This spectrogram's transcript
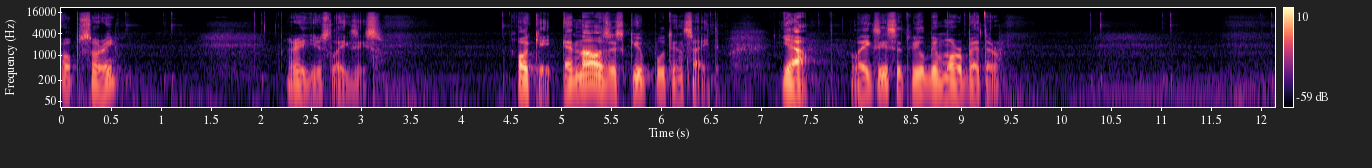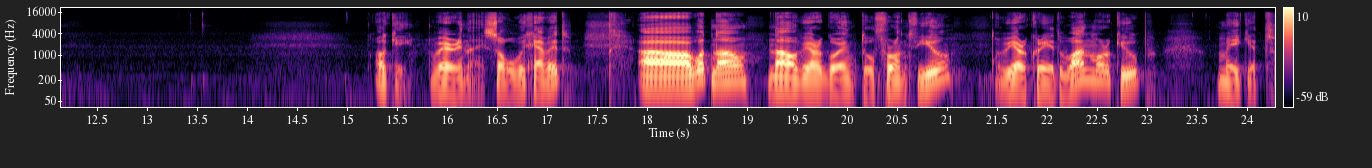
Oh, sorry. Reduce like this. Okay, and now this cube put inside. Yeah, like this it will be more better. Okay, very nice. So we have it. Uh, what now? Now we are going to front view. We are create one more cube, make it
